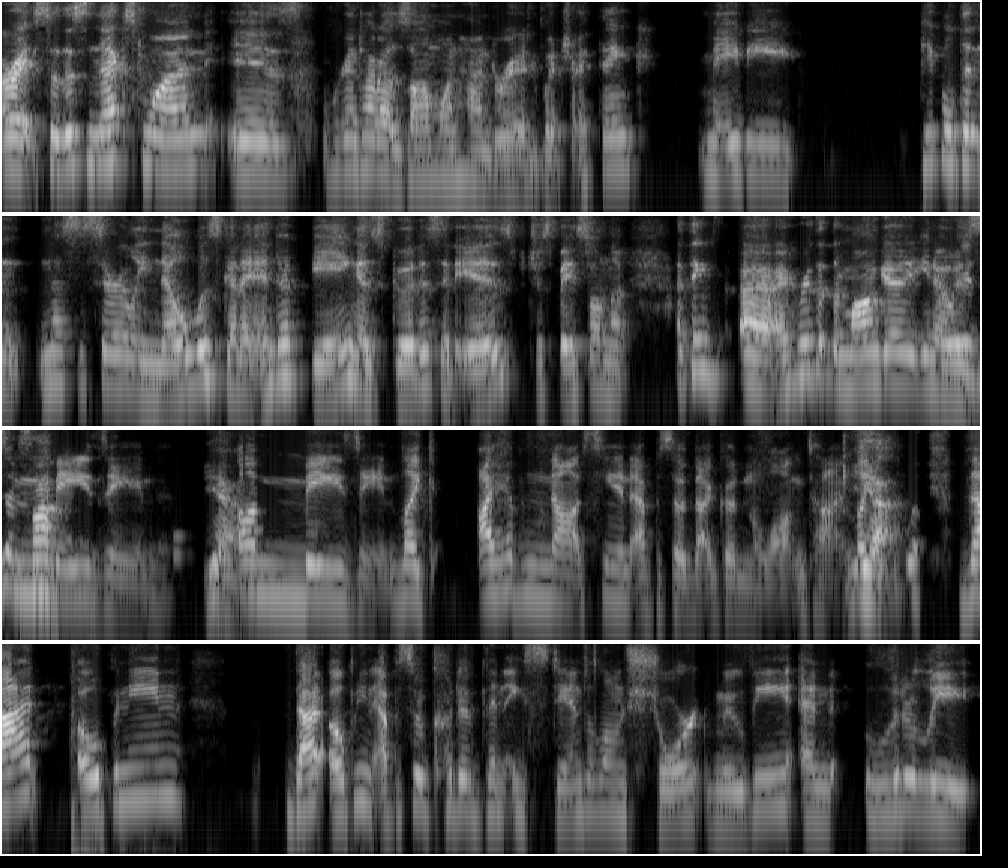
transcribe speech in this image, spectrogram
all right, so this next one is we're going to talk about Zom 100, which I think maybe people didn't necessarily know was going to end up being as good as it is, just based on the. I think uh, I heard that the manga, you know, is It's it's not, amazing. yeah, amazing. Like I have not seen an episode that good in a long time. Like Yeah. that opening that opening episode could have been a standalone short movie and literally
